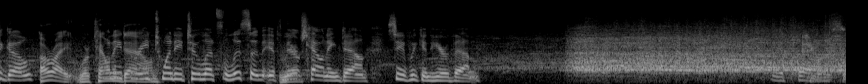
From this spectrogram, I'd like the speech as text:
we go. All right, we're counting 23, down. 22. Let's listen if we they're have- counting down. See if we can hear them. The applause.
